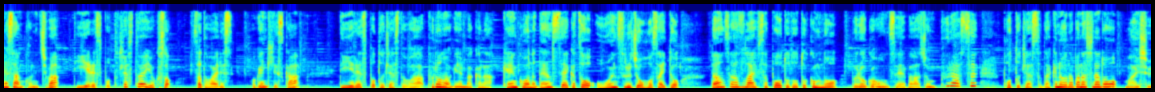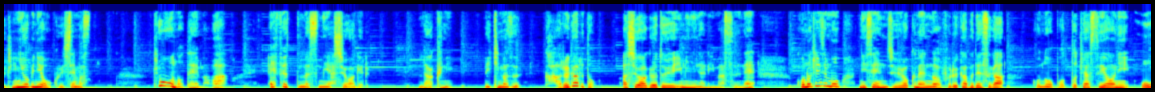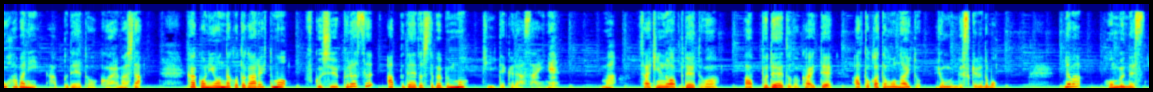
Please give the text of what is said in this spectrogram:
皆さんこんにちは。DLS ポッドキャストへようこそ。佐藤愛です。お元気ですか ?DLS ポッドキャストはプロの現場から健康なダンス生活を応援する情報サイト、ダンサーズライフサポート .com のブログ音声バージョンプラス、ポッドキャストだけの裏話などを毎週金曜日にお送りしています。今日のテーマは、エフェットレスに足を上げる。楽に、力まず、軽々と足を上げるという意味になりますね。この記事も2016年のフル株ですが、このポッドキャスト用に大幅にアップデートを加えました。過去に読んだことがある人も復習プラスアップデートした部分も聞いてくださいね。まあ、最近のアップデートはアップデートと書いて跡形もないと読むんですけれども。では、本文です。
